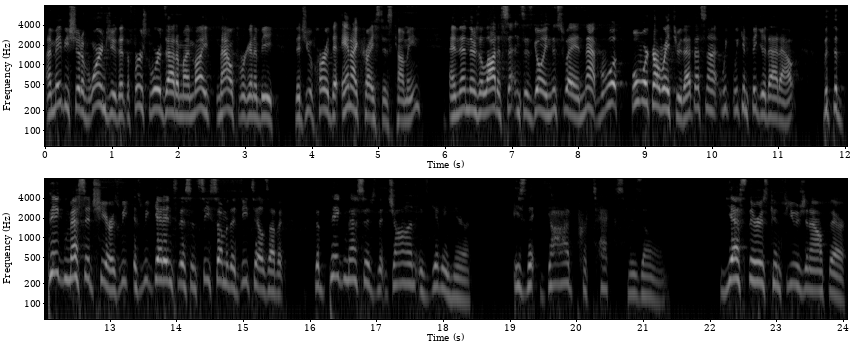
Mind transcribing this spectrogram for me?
I maybe should have warned you that the first words out of my mouth were going to be that you've heard that Antichrist is coming. And then there's a lot of sentences going this way and that. But we'll, we'll work our way through that. That's not, we, we can figure that out. But the big message here, as we, as we get into this and see some of the details of it, the big message that John is giving here is that God protects his own. Yes, there is confusion out there.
